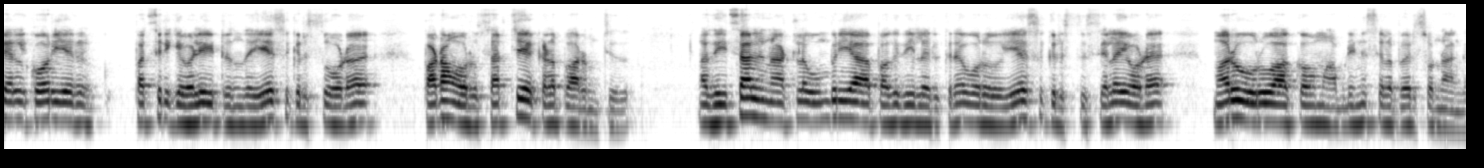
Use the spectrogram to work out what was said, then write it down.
டெல் கோரியர் பத்திரிக்கை வெளியிட்டிருந்த இயேசு கிறிஸ்துவோட படம் ஒரு சர்ச்சையை கிளப்ப ஆரம்பிச்சுது. அது இத்தாலி நாட்டில் உம்பிரியா பகுதியில் இருக்கிற ஒரு இயேசு கிறிஸ்து சிலையோட மறு உருவாக்கம் அப்படின்னு சில பேர் சொன்னாங்க.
